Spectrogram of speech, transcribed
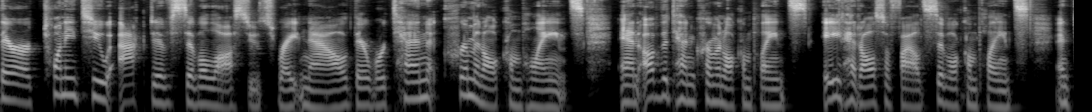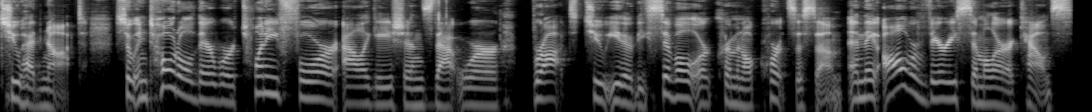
There are 22 active civil lawsuits right now. There were 10 criminal complaints. And of the 10 criminal complaints, eight had also filed civil complaints and two had not. So in total, there were 24 allegations that were brought to either the civil or criminal court system. And they all were very similar accounts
